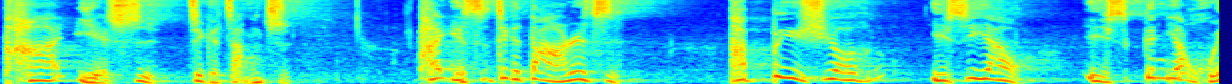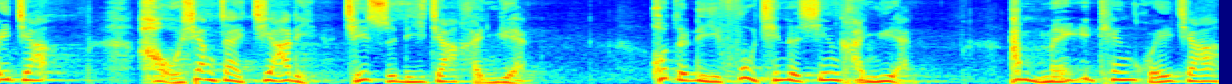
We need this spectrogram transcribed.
他也是这个长子，他也是这个大儿子。他必须要，也是要，也是更要回家，好像在家里，其实离家很远，或者离父亲的心很远。他每一天回家，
